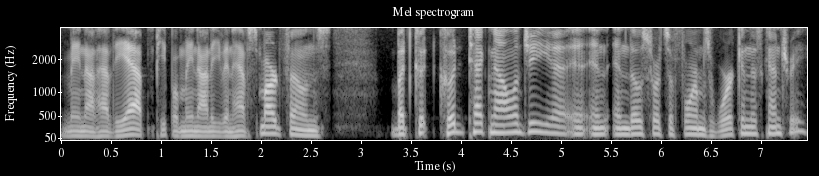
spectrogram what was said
may not have the app, people may not even have smartphones. But could could technology uh, in in those sorts of forms work in this country?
